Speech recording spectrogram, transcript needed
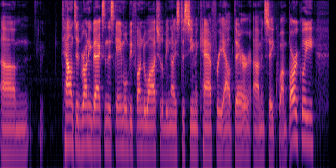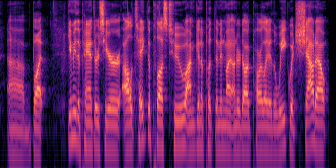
Um, talented running backs in this game will be fun to watch. It'll be nice to see McCaffrey out there um, and Saquon Barkley. Uh, but give me the Panthers here. I'll take the plus two. I'm going to put them in my underdog parlay of the week, which shout out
